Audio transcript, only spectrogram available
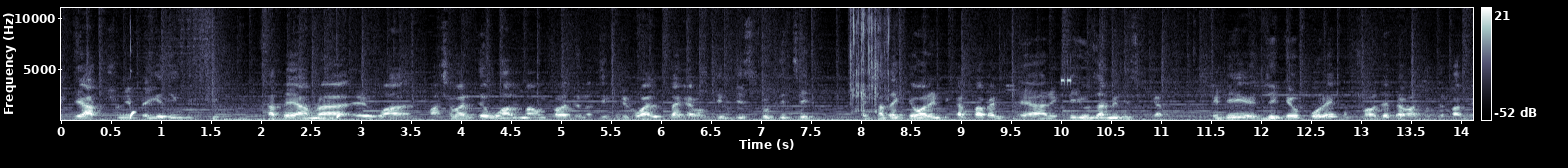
একটি আকর্ষণীয় প্যাকেজিং দিচ্ছি। সাথে আমরা বাসা বাড়িতে ওয়াল মাউন্ট করার জন্য তিনটি রয়্যাল ফ্ল্যাগ এবং তিনটি স্ক্রু দিচ্ছি। এর সাথে একটি ওয়ারেন্টি কার্ড পাবেন, আর একটি ইউজার মেনু স্টিকার এটি যে কেউ পরে খুব সহজে ব্যবহার করতে পারবে।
